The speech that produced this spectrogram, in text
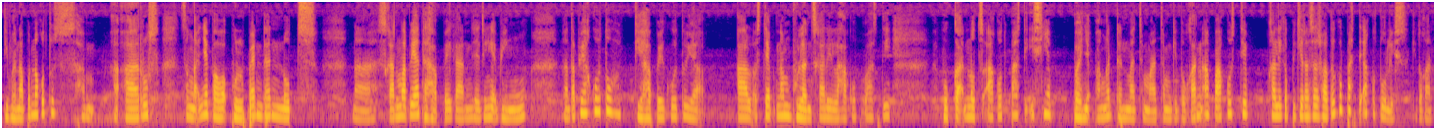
di mana pun aku tuh harus seenggaknya bawa pulpen dan notes. Nah sekarang tapi ada HP kan jadi nggak bingung. Nah tapi aku tuh di HP ku tuh ya kalau setiap enam bulan sekali lah aku pasti buka notes aku pasti isinya banyak banget dan macam-macam gitu kan. Apa aku setiap kali kepikiran sesuatu aku pasti aku tulis gitu kan.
